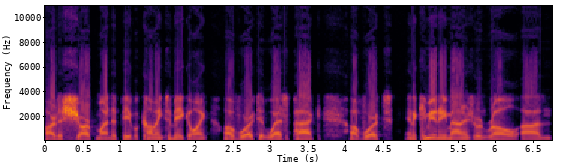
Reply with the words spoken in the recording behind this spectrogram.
are the sharp minded people coming to me going, I've worked at Westpac, I've worked in a community management role, and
